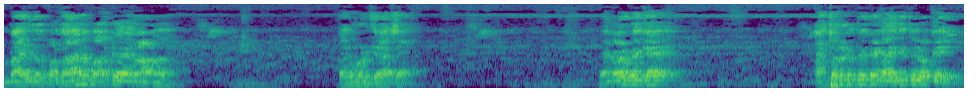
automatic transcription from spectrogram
ഉണ്ടായിരുന്ന പ്രധാന പാട്ടുകാരനാണ് തങ്കപ്പണിക്കരാശാൻ ഞങ്ങളുടെയൊക്കെ അച്ചടക്കത്തിന്റെ കാര്യത്തിലൊക്കെ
